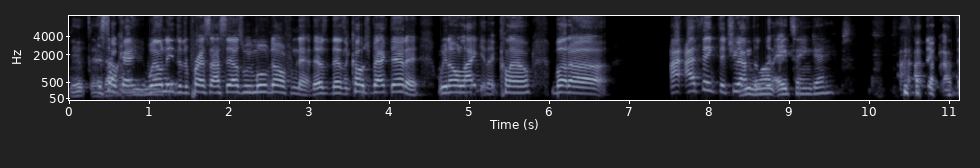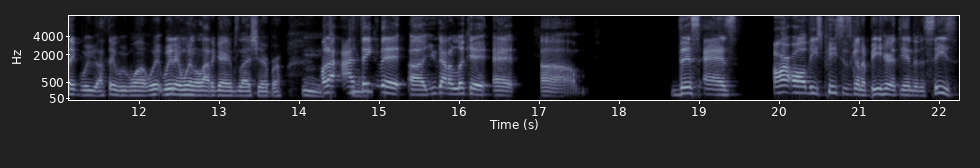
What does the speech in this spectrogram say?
It's okay. we don't need to depress ourselves. We moved on from that. There's there's a coach back there that we don't like it that clown. But uh i i think that you have we to won look, 18 games? I, I, think I think we I think we won. We, we didn't win a lot of games last year, bro. Mm, but I, I mm. think that uh, you got to look at at um, this as are all these pieces going to be here at the end of the season?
